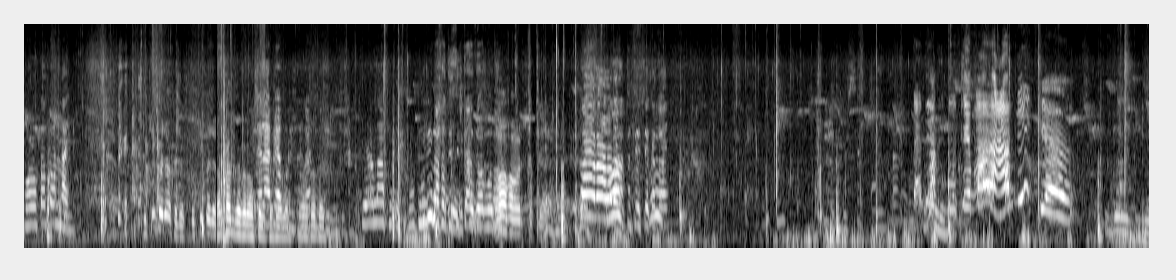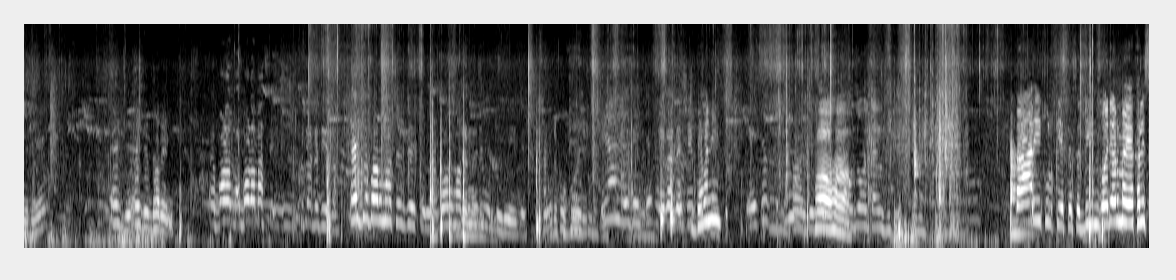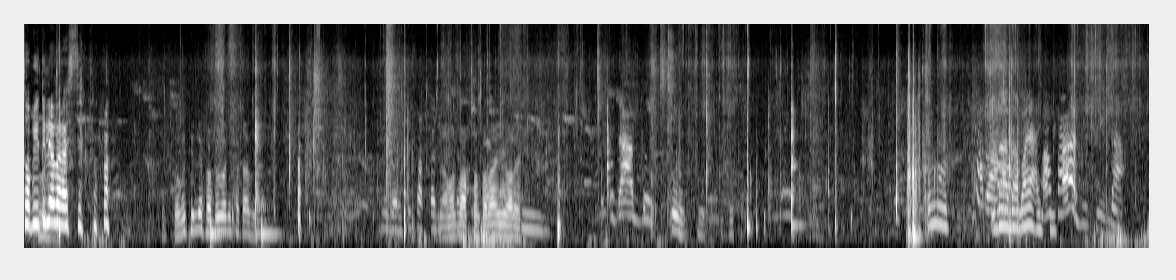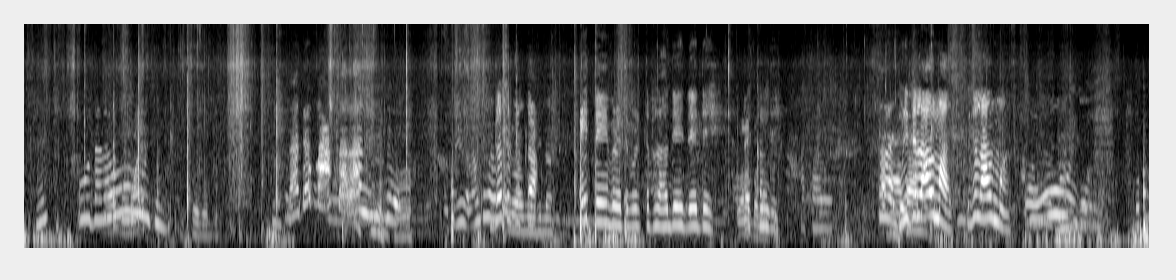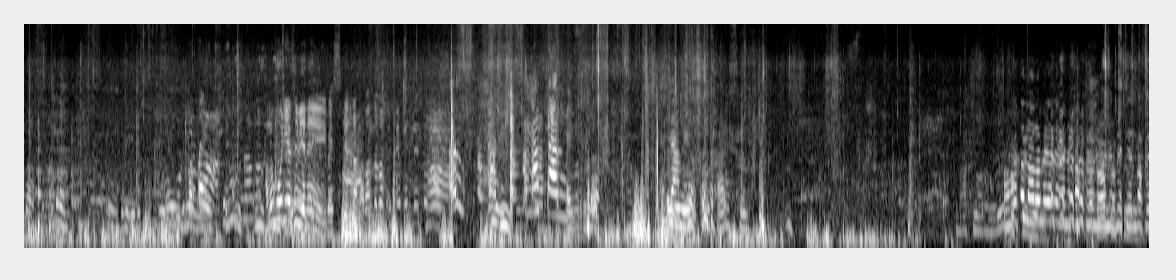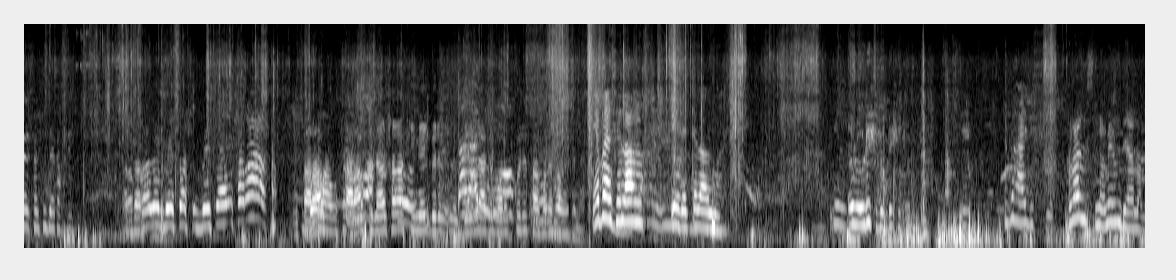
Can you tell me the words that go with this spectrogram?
বড়টা তো নাই কি করে খেতে কি করে তেলাপিয়া হবে পুরি। ওটা দেখ পুরি মাথা দিছিস কাজ জন্ম হ্যাঁ হ্যাঁ সাথে বাবা বাবা তুই এসে কাটাই এই যে এই যে ধরেন। বড় বড় মাছ এই যে বড় যে বড়। তারই কুল কেটেছে দিন গড়ের মায়ে খালি ছবি তুলে বেড়াচ্ছে। ছবি তুললে শ্বশুর বাড়ি খাটাবে আমার বাচ্চা ছাড়া এই আরে দাদা ভাই লাল মাছ লাল মাছ। মরিয়া যাবে না বাইসবে না আমি কত নরম হয়ে যাবে না সব বেচেন বাপে খুঁজে খাবে যারা যে বেচা বেচাও সারা তারাও তারাও কিনার সারা কিনেই বেরে আগে বরফ করে তারপরে এবার সে এই দেখতে লাল মাছ Roadies Roadies hangisi? Hangisini? Hangisini? Benim diyelim.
